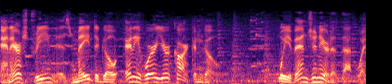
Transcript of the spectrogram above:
An Airstream is made to go anywhere your car can go. We've engineered it that way.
